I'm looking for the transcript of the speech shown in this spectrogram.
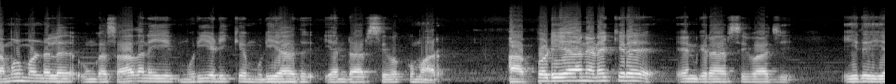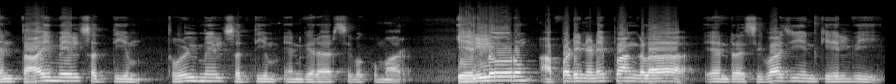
தமிழ் மண்ணில் உங்கள் சாதனையை முறியடிக்க முடியாது என்றார் சிவகுமார். அப்படியா நினைக்கிற என்கிறார் சிவாஜி. இது என் தாய் மேல் சத்தியம் தொழில் மேல் சத்தியம் என்கிறார் சிவகுமார். எல்லோரும் அப்படி நினைப்பாங்களா? என்ற சிவாஜியின் கேள்வி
